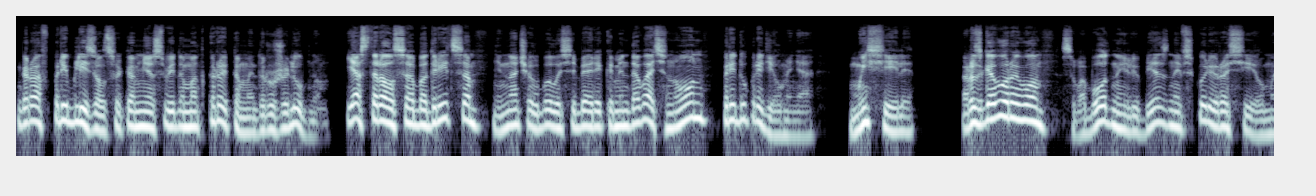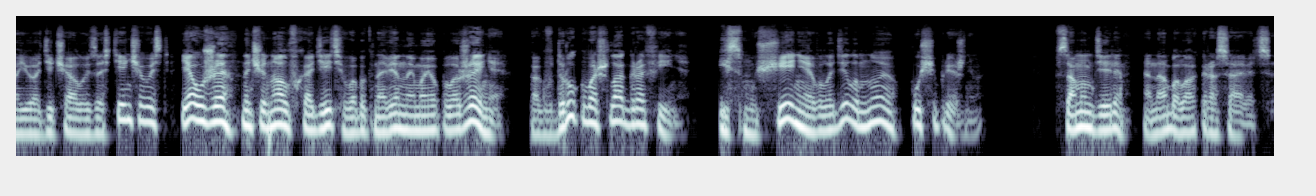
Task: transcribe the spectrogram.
Граф приблизился ко мне с видом открытым и дружелюбным. Я старался ободриться и начал было себя рекомендовать, но он предупредил меня. Мы сели. Разговор его, свободный и любезный, вскоре рассеял мою одичалую застенчивость. Я уже начинал входить в обыкновенное мое положение, как вдруг вошла графиня, и смущение владело мною пуще прежнего. В самом деле она была красавица.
